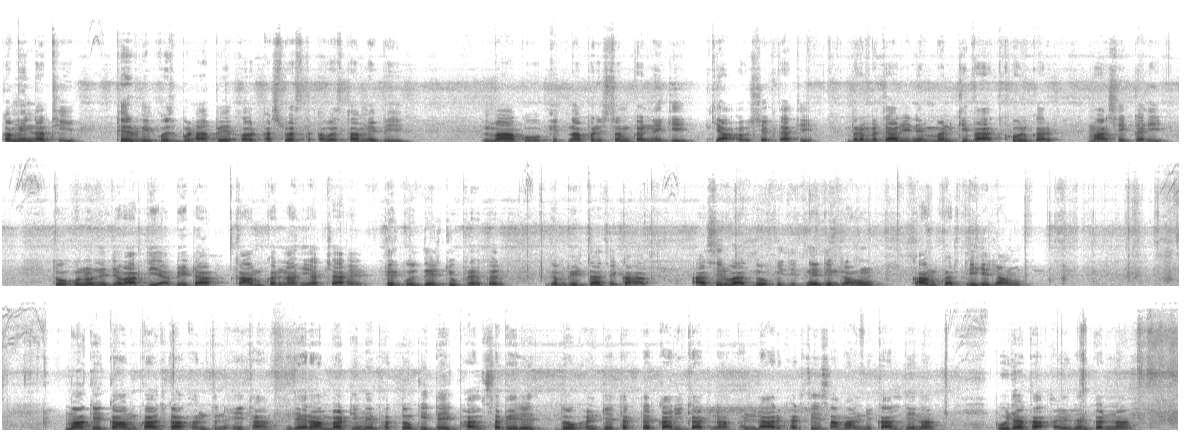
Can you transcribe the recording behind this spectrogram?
कमी न थी। फिर भी उस बुढ़ापे और अस्वस्थ अवस्था में भी माँ को इतना परिश्रम करने की क्या आवश्यकता थी? ब्रह्मचारी ने मन की बात खोलकर माँ से कही तो उन्होंने जवाब दिया, बेटा, काम करना ही अच्छा है। फिर कुछ देर चुप रहकर गंभीरता से कहा, आशीर्वाद दो कि जितने दिन रहूँ, काम करती ही जाऊँ। माँ के कामकाज का अंत नहीं था। जयराम बाटी में भक्तों की देखभाल, सवेरे दो घंटे तक तरकारी काटना, भंडार घर से सामान निकाल देना पूजा का आयोजन करना,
